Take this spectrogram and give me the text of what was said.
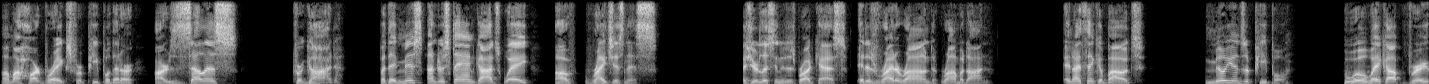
Oh, my heart breaks for people that are, are zealous for God, but they misunderstand God's way of righteousness. As you're listening to this broadcast, it is right around Ramadan. And I think about millions of people who will wake up very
